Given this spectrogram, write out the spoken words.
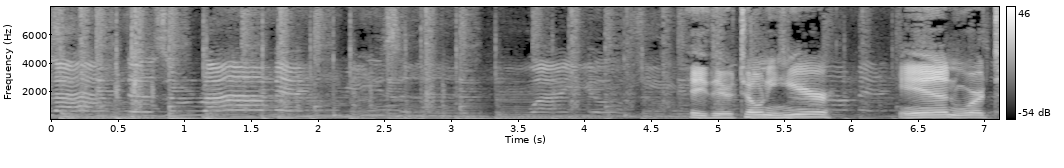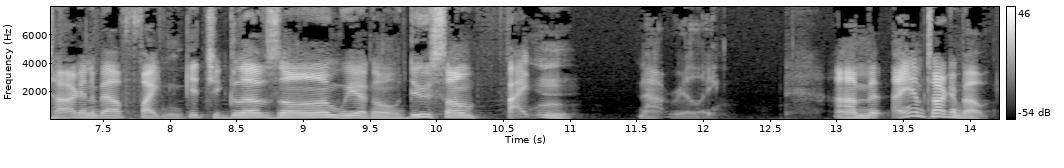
life. There's a rhyme and reason why you're. Hey there, Tony here, and we're talking about fighting. Get your gloves on. We are going to do some fighting. Not really. Um, I am talking about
